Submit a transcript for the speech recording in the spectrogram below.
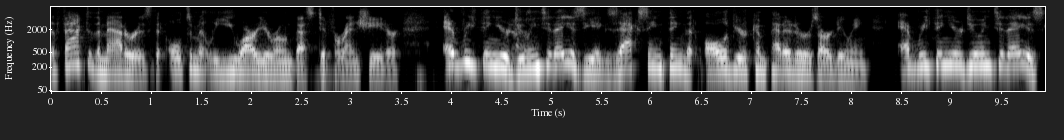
the fact of the matter is that ultimately you are your own best differentiator. Everything you're yes. doing today is the exact same thing that all of your competitors are doing. Everything you're doing today is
